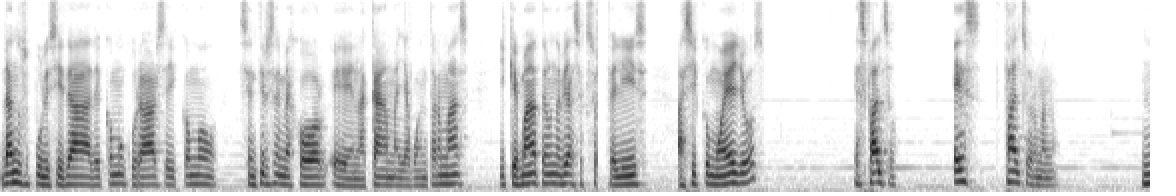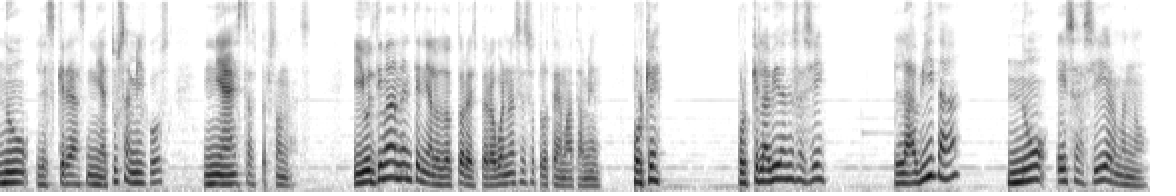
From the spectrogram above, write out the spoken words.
dando su publicidad de cómo curarse y cómo sentirse mejor eh, en la cama y aguantar más y que van a tener una vida sexual feliz, así como ellos, es falso. Es falso, hermano. No les creas ni a tus amigos ni a estas personas. Y últimamente ni a los doctores, pero bueno, ese es otro tema también. ¿Por qué? Porque la vida no es así. La vida no es así, hermano.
